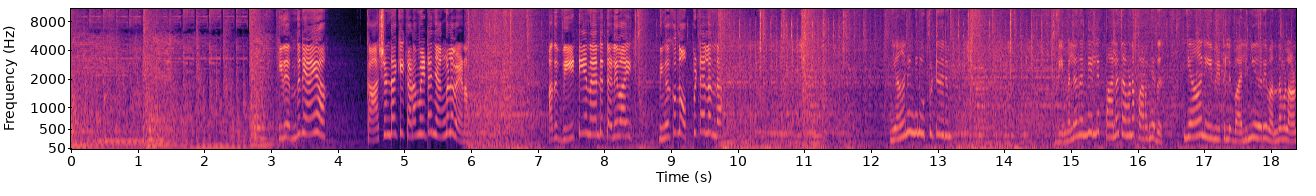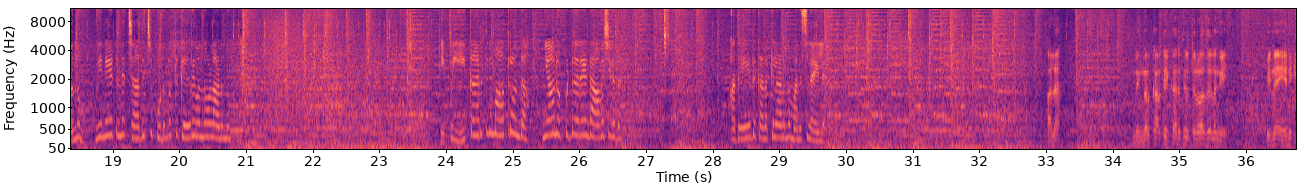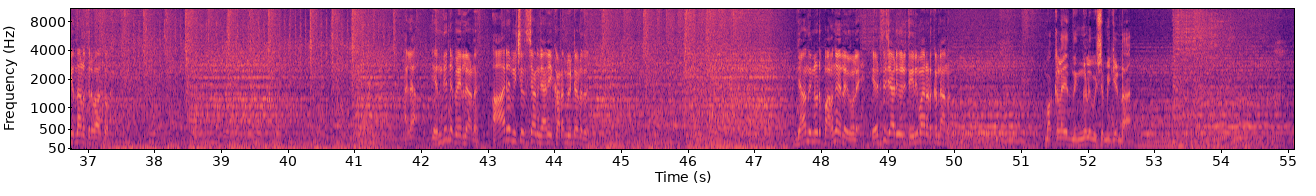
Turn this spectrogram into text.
ഇതെന്ത് ന്യായാ? കാശുണ്ടാക്കി കടം വീട്ടാൻ ഞങ്ങൾ വേണം. അത് വീട്ടിൽ നിന്നതിന്റെ തെളിവായി. നിങ്ങൾക്കൊന്ന് ഒപ്പിട്ടാലെന്താ? ഞാൻ എങ്ങനെ ഒപ്പിട്ട് വരും വിമല തന്നെയല്ലേ പലതവണ പറഞ്ഞത്. ഞാൻ ഈ വീട്ടിൽ വലിഞ്ഞു കയറി വന്നവളാണെന്നും വിനേട്ടനെ ചതിച്ച് കുടുംബത്തിൽ കയറി വന്നവളാണെന്നും. ഇപ്പൊ ഈ കാര്യത്തിന് മാത്രം എന്താ? ഞാൻ ഒപ്പിട്ട് തരേണ്ട ആവശ്യകത. അതേത് കണക്കിലാണെന്ന് മനസ്സിലായില്ല. അല്ല നിങ്ങൾക്കാർക്ക് ഇക്കാര്യത്തിൽ ഉത്തരവാദിത്തമില്ലെങ്കിൽ പിന്നെ എനിക്കെന്താണ് ഉത്തരവാദിത്വം? അല്ല എന്തിന്റെ പേരിലാണ്? ആരെ വിശ്വസിച്ചാണ് ഞാൻ ഈ കടം വീട്ടേണ്ടത്? ഞാൻ നിന്നോട് പറഞ്ഞല്ലേ ഇവളെ? എടുത്തു ചാടി ഒരു തീരുമാനം എടുക്കണ്ടെന്ന്. മക്കളെ നിങ്ങൾ വിഷമിക്കണ്ട.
